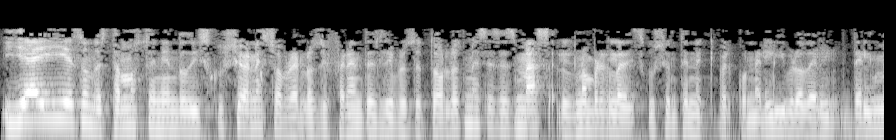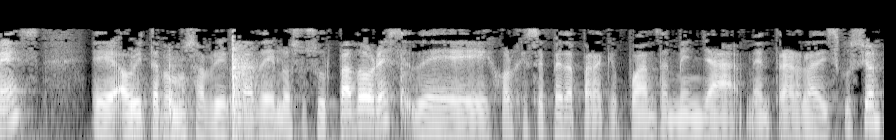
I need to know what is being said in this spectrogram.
Y ahí es donde estamos teniendo discusiones sobre los diferentes libros de todos los meses. Es más, el nombre de la discusión tiene que ver con el libro del, del mes. Eh, ahorita vamos a abrir la de los usurpadores de Jorge Cepeda para que puedan también ya entrar a la discusión.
